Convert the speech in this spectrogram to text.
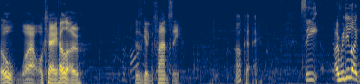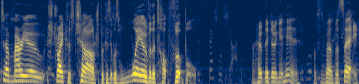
Oh, wow. Okay, hello. If a ball This is getting fancy. Okay. See, I really liked uh, Mario Striker's Charge because it was way over the top football. I hope they're doing it here. It I was supposed to say.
